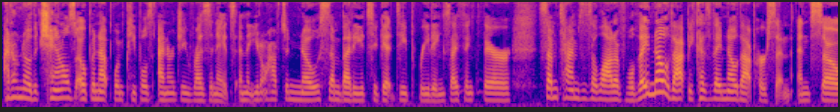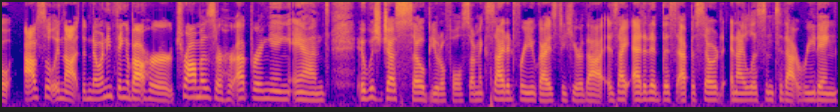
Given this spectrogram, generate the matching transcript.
I don't know, the channels open up when people's energy resonates and that you don't have to know somebody to get deep readings. I think there sometimes is a lot of, well, they know that because they know that person. And so, absolutely not. Didn't know anything about her traumas or her upbringing. And it was just so beautiful. So, I'm excited for you guys to hear that. As I edited this episode and I listened to that reading,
